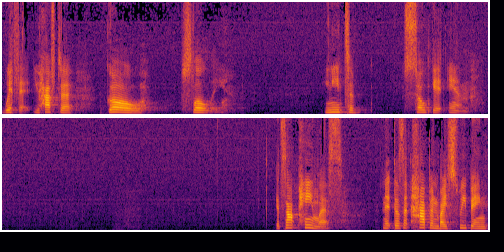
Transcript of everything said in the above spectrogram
with it. You have to go slowly. You need to soak it in. It's not painless, and it doesn't happen by sweeping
